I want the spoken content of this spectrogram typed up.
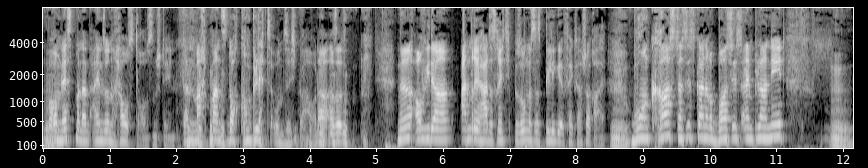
Warum lässt man dann ein so ein Haus draußen stehen? Dann macht man es doch komplett unsichtbar, oder? Also, ne, auch wieder, André hat es richtig besungen, es ist billige Effekthascherei. Mhm. Boah, krass, das ist keine, boah, es ist ein Planet. Mhm.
